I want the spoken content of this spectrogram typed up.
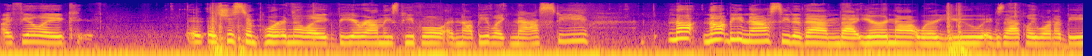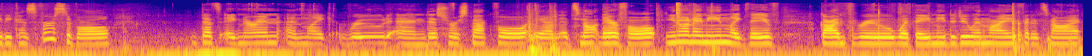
I feel like it, it's just important to like be around these people and not be like nasty. Not not be nasty to them that you're not where you exactly want to be because first of all, that's ignorant and like rude and disrespectful and it's not their fault. You know what I mean? Like they've gone through what they need to do in life and it's not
